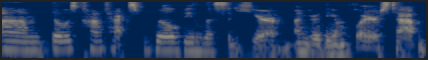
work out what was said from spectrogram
um, those contacts will be listed here under the employers tab.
